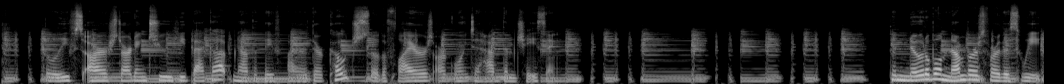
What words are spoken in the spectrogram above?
The Leafs are starting to heat back up now that they've fired their coach, so the Flyers are going to have them chasing. The notable numbers for this week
